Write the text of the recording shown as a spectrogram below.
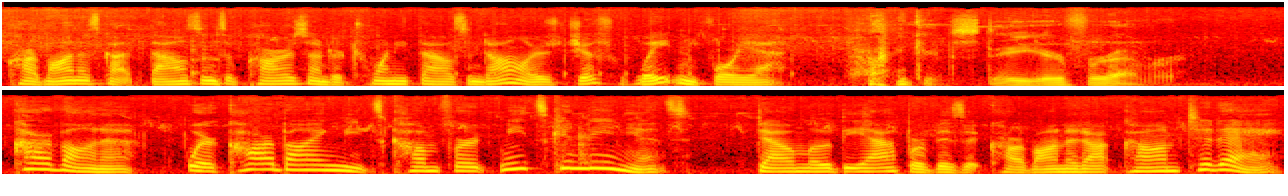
Carvana's got thousands of cars under $20,000 just waiting for you. I could stay here forever. Carvana, where car buying meets comfort, meets convenience. Download the app or visit Carvana.com today.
